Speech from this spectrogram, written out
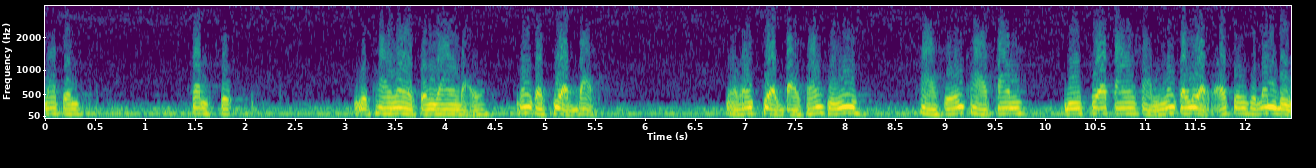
มาเป็นความสุขอยู่ภายในเป็นอย่างไรมันจะเทียบได้เมื่อมันเทียบได้สองสิ่งขาดสูงขาดต่ำดีเชื่อต่างกันมันก็เลือกเอาสิ่งที่มันดี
